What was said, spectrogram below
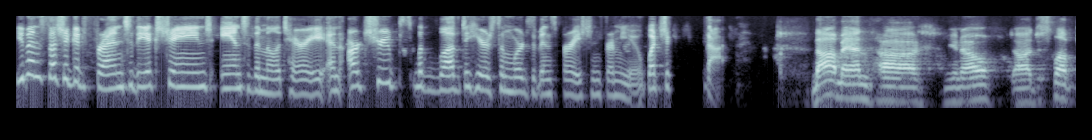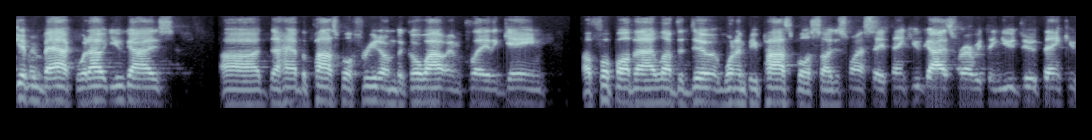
You've been such a good friend to the exchange and to the military. And our troops would love to hear some words of inspiration from you. What you got? Nah, man. Uh, you know, uh, just love giving back. Without you guys, uh, to have the possible freedom to go out and play the game of football that I love to do, it wouldn't be possible. So I just want to say thank you guys for everything you do. Thank you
